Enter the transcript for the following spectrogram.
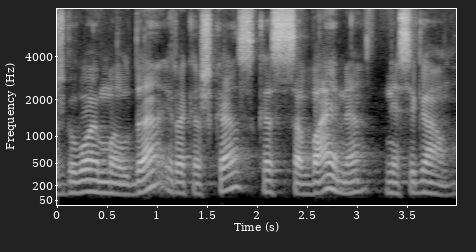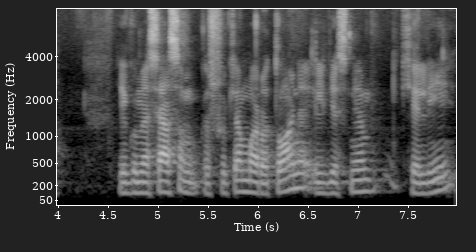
Aš galvoju, malda yra kažkas, kas savaime nesigauna. Jeigu mes esam kažkokiam maratone, ilgesniam keliui,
